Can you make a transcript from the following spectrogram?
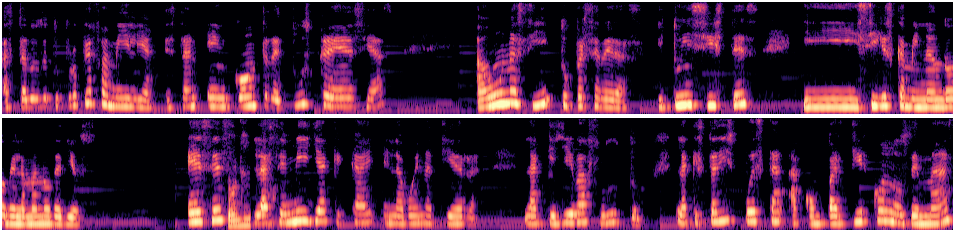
hasta los de tu propia familia, están en contra de tus creencias, aún así tú perseveras y tú insistes y sigues caminando de la mano de Dios. Esa es la semilla que cae en la buena tierra, la que lleva fruto, la que está dispuesta a compartir con los demás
